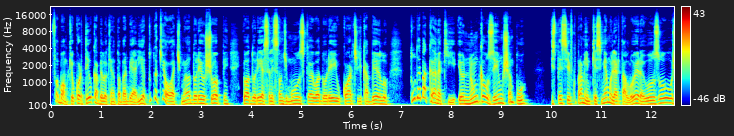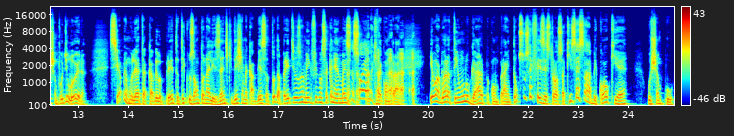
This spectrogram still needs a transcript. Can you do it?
falou, bom, porque eu cortei o cabelo aqui na tua barbearia, tudo aqui é ótimo. Eu adorei o shopping, eu adorei a seleção de música, eu adorei o corte de cabelo. Tudo é bacana aqui. Eu nunca usei um shampoo específico para mim, porque se minha mulher tá loira, eu uso o shampoo de loira. Se a minha mulher tá com cabelo preto, eu tenho que usar um tonalizante que deixa a minha cabeça toda preta e os amigos ficam sacaneando, mas é só ela que vai comprar. Eu agora tenho um lugar para comprar. Então, se você fez esse troço aqui, você sabe qual que é o shampoo.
